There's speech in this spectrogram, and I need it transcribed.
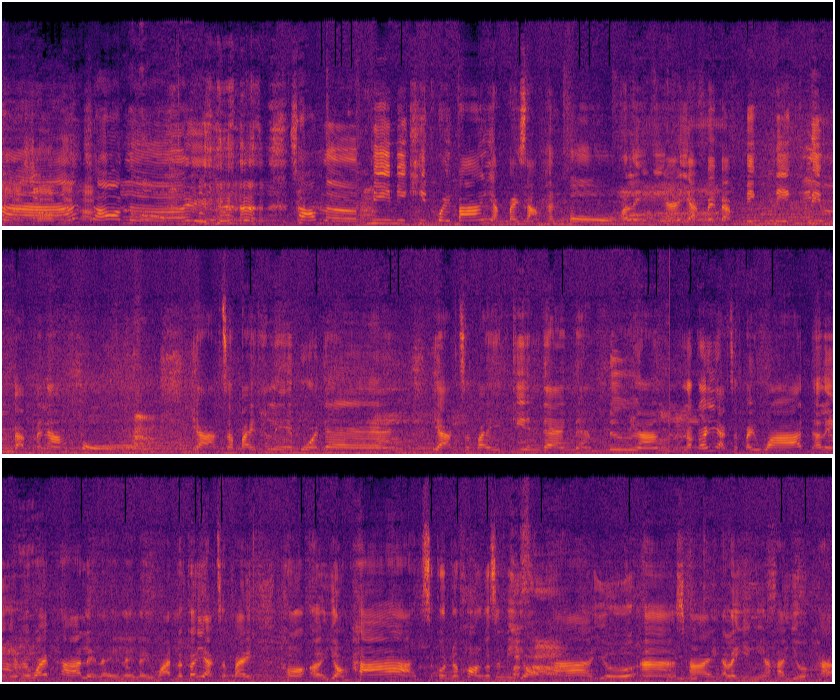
คะได้ชอบเลยครับ ชอบเลย ชอบเลย มีมีคิดไว้บ้างอยากไป 3,000 โบกอะไรอย่างเงี้ยอยากไปแบบปิกนิกริมแบบแม่น้ำโขงค่ะ อยากจะไปทะเลบัวแดง อยากจะไปกินแดงแหนมเนือง แล้วก็อยากจะไปวัดอะไรอย่างเงี้ยไปไหว้พระหลายๆหลายๆวัด แล้วก็อยากจะไปทอเอ่อยอมผ้าสกลนครก็จะมียอมผ้า เยอะอ่าใช่อะไรอย่างเงี้ยค่ะ เยอะค่ะ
